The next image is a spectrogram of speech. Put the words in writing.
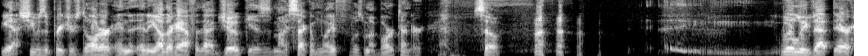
yeah, she was a preacher's daughter, and and the other half of that joke is my second wife was my bartender. So we'll leave that there.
